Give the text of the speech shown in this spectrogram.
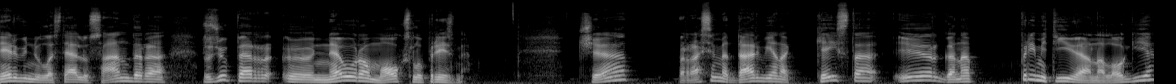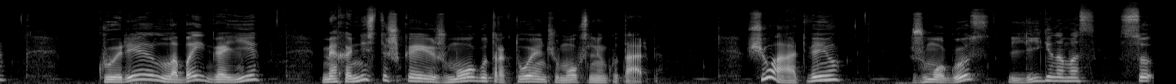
nervinių ląstelių sandarą, žodžiu, per e, neuromokslų prizmę. Čia rasime dar vieną keistą ir gana primityvę analogiją, kuri labai gaji mechanistiškai žmogų traktuojančių mokslininkų tarpe. Šiuo atveju žmogus lyginamas su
